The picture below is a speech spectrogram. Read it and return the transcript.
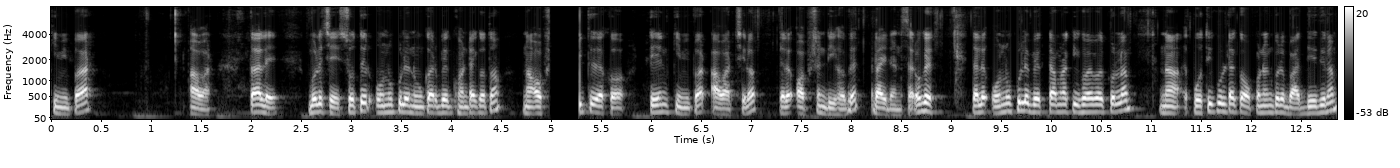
কিমি পার আওয়ার। তাহলে বলেছে স্রোতের অনুকূলে নৌকার বেগ ঘন্টায় কত? না অপশন ডিতে দেখো টেন কিমি পার আওয়ার ছিল। তাহলে অপশন ডি হবে রাইট অ্যান্সার ওকে তাহলে অনুকূলে বেগটা আমরা কীভাবে বার করলাম? না, প্রতিকূলটাকে অপনয়ন করে বাদ দিয়ে দিলাম।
